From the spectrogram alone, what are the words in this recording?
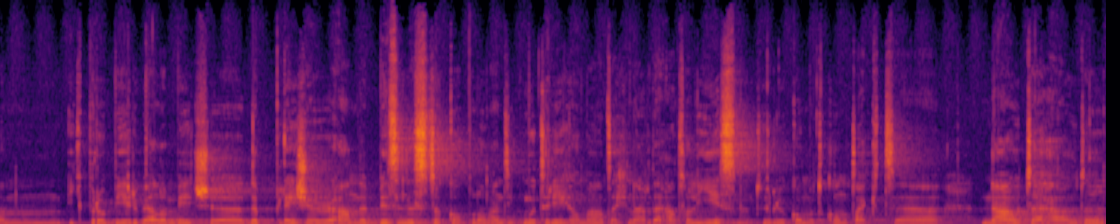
Um, ik probeer wel een beetje de pleasure aan de business te koppelen, want ik moet regelmatig naar de ateliers natuurlijk om het contact uh, nauw te houden.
